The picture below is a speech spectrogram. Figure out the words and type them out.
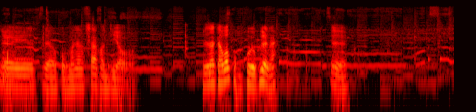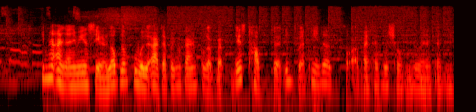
เลยเดี๋ยวผมมานั่งสร้างคนเดียวหรือแต่ว่าผมคุยกับเพื่อนนะ เออ ที่น่อาจจะมีเสียงรบรบกวนหรืออาจจะเป็นการเปิดแบบเดสก์ท็อปเปิดด้วยเปิดที่ด้วยขออภัยท่านผู้ชมด้วยนะครับนี่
